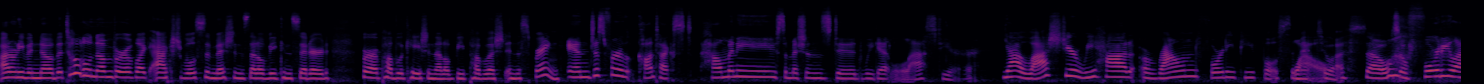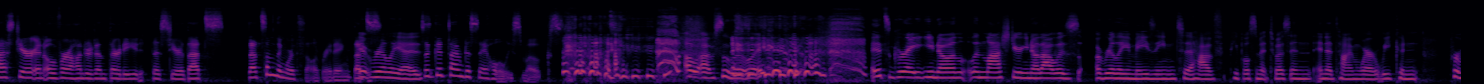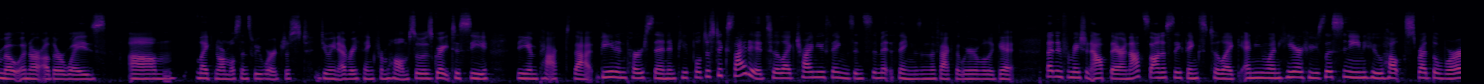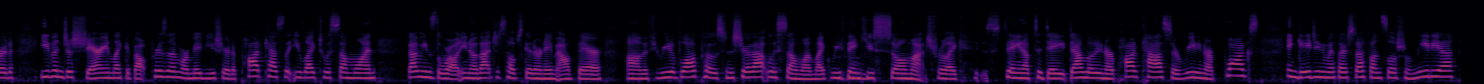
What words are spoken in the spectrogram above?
I don't even know the total number of like actual submissions that'll be considered for a publication that'll be published in the spring. And just for context, how many submissions did we get last year? Yeah, last year we had around 40 people submit wow. to us. So So 40 last year and over 130 this year. That's that's something worth celebrating. That's, it really is. It's a good time to say holy smokes. oh, absolutely. it's great, you know, and, and, last year, you know, that was a really amazing to have people submit to us in in a time where we couldn't promote in our other ways. Um, like normal since we were just doing everything from home. So it was great to see the impact that being in person and people just excited to like try new things and submit things and the fact that we were able to get that information out there. And that's honestly thanks to like anyone here who's listening who helped spread the word, even just sharing like about Prism or maybe you shared a podcast that you liked with someone that means the world. You know, that just helps get our name out there. Um, if you read a blog post and share that with someone, like we mm-hmm. thank you so much for like staying up to date, downloading our podcasts or reading our blogs, engaging with our stuff on social media.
